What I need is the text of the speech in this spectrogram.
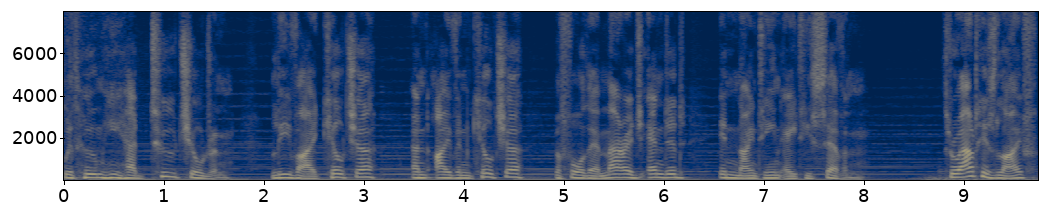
with whom he had two children, Levi Kilcher and Eivin Kilcher, before their marriage ended in 1987. Throughout his life,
